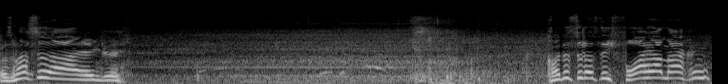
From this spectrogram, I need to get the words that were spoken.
Was machst du da eigentlich? Konntest du das nicht vorher machen?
